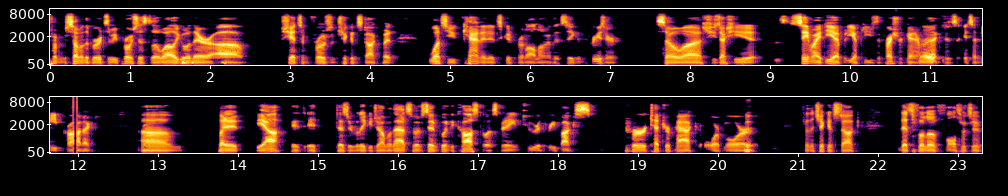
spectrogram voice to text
from some of the birds that we processed a little while ago. There, um, she had some frozen chicken stock, but once you can it, it's good for a lot longer than sitting in the freezer. So uh, she's actually uh, same idea, but you have to use the pressure canner for that Right. 'cause it's, it's a meat product. Um, but it, yeah, it, it does a really good job on that. So instead of going to Costco and spending two or three bucks per Tetra Pak or more Yep. for the chicken stock, that's full of all sorts of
